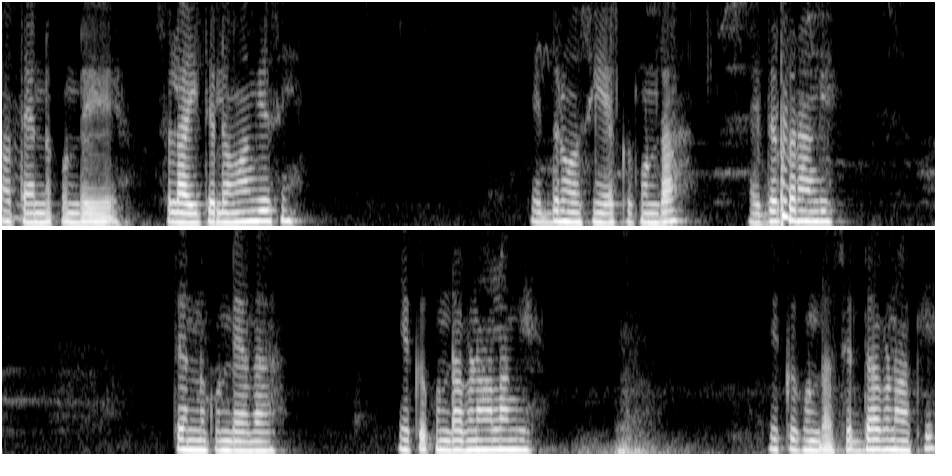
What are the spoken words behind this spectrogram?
ਆ ਤਿੰਨ ਕੁੰਡੇ ਸਲਾਈ ਤੇ ਲਵਾਂਗੇ ਅਸੀਂ। ਇਧਰੋਂ ਅਸੀਂ ਇੱਕ ਕੁੰਡਾ ਇਧਰ ਕਰਾਂਗੇ। ਤਿੰਨ ਕੁੰਡਿਆਂ ਦਾ ਇੱਕ ਕੁੰਡਾ ਬਣਾ ਲਾਂਗੇ। ਇੱਕ ਕੁੰਡਾ ਸਿੱਧਾ ਬਣਾ ਕੇ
